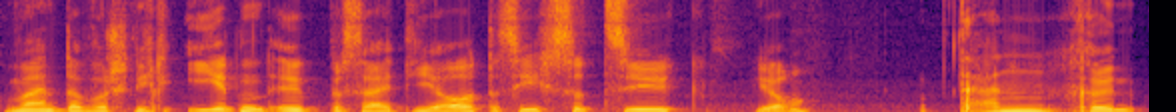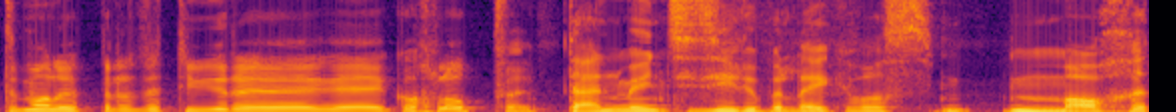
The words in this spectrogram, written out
und wenn da wahrscheinlich irgendjemand sagt, ja, das ist so Zeug, ja, dann könnte mal jemand an der Tür äh, klopfen. Dann müssen sie sich überlegen, was sie machen,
